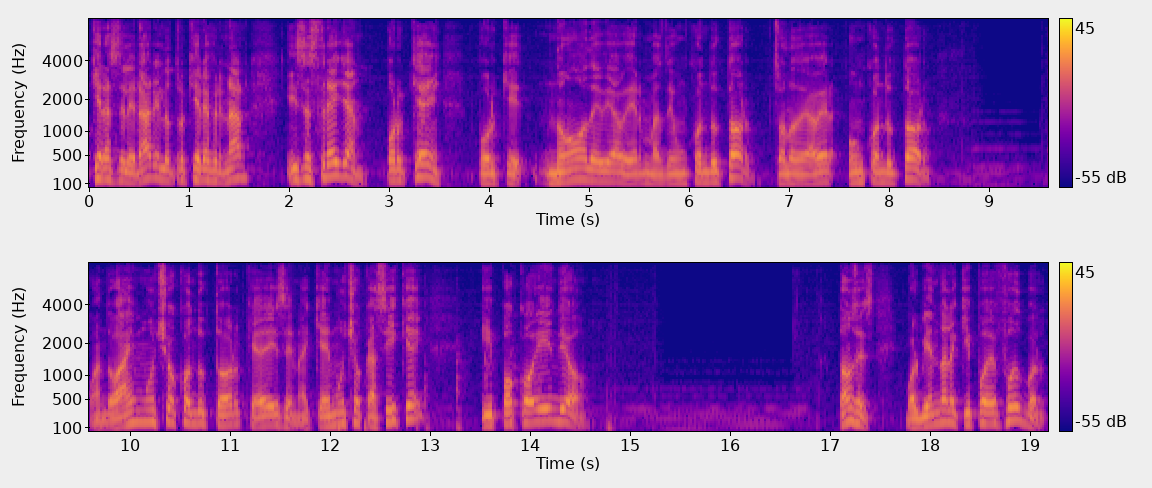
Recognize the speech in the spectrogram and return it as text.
quiere acelerar y el otro quiere frenar y se estrellan. ¿Por qué? Porque no debe haber más de un conductor, solo debe haber un conductor. Cuando hay mucho conductor, ¿qué dicen? Aquí hay mucho cacique y poco indio. Entonces, volviendo al equipo de fútbol,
